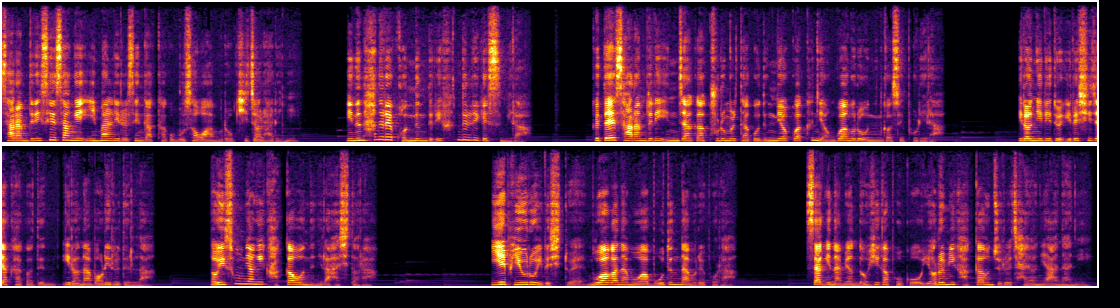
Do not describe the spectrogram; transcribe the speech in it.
사람들이 세상에 임할 일을 생각하고 무서워함으로 기절하리니 이는 하늘의 권능들이 흔들리겠습니다. 그때 사람들이 인자가 구름을 타고 능력과 큰 영광으로 오는 것을 보리라. 이런 일이 되기를 시작하거든 일어나 머리를 들라. 너희 속량이 가까웠느니라 하시더라. 이에 비유로 이르시되 무화과나무와 모든 나무를 보라. 싹이 나면 너희가 보고 여름이 가까운 줄을 자연히 아나니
